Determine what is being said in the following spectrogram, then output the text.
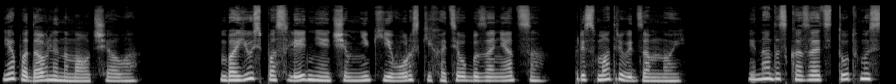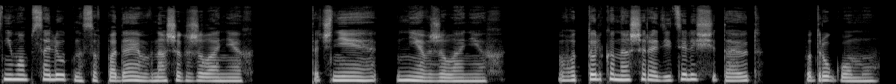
Я подавленно молчала. Боюсь, последнее, чем Ник Еворский хотел бы заняться, присматривать за мной. И надо сказать, тут мы с ним абсолютно совпадаем в наших желаниях. Точнее, не в желаниях. Вот только наши родители считают по-другому.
